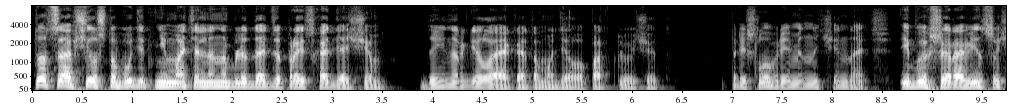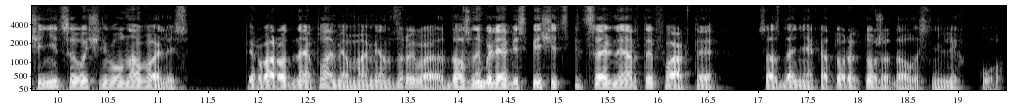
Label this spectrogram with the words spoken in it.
Тот сообщил, что будет внимательно наблюдать за происходящим — да и Наргилая к этому делу подключит. Пришло время начинать. И бывший раввин с ученицей очень волновались. Первородное пламя в момент взрыва должны были обеспечить специальные артефакты, создание которых тоже далось нелегко.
